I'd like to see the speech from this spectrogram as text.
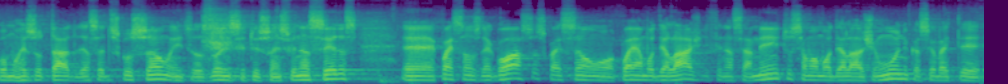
como resultado dessa discussão entre as duas instituições financeiras, é, quais são os negócios, quais são, qual é a modelagem de financiamento, se é uma modelagem única, se vai ter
